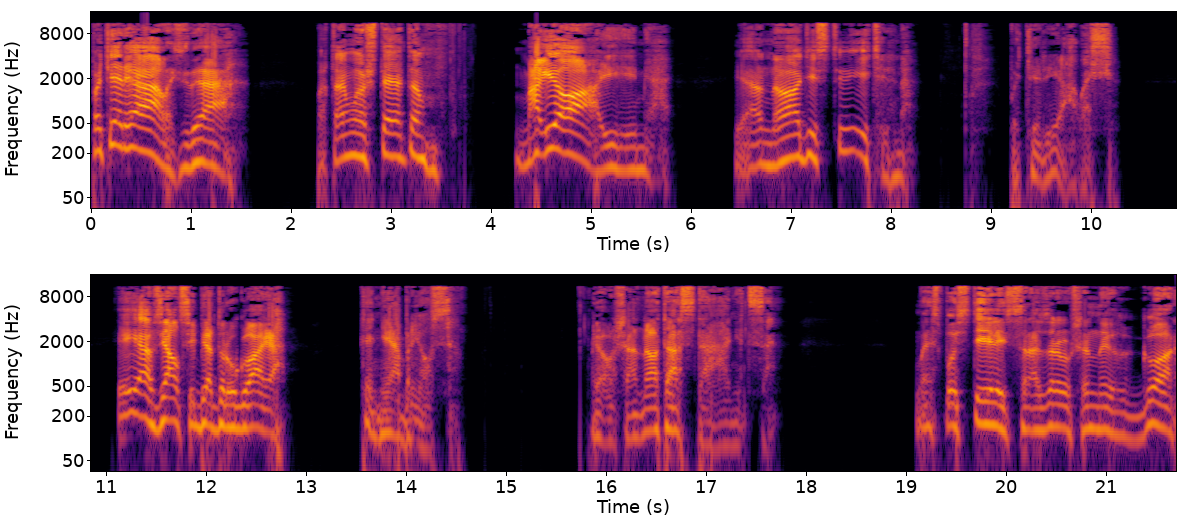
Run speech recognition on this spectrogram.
Потерялось, да, потому что это мое имя, и оно действительно потерялось. И я взял себе другое, Тенебриус. И уж оно-то останется. Мы спустились с разрушенных гор.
